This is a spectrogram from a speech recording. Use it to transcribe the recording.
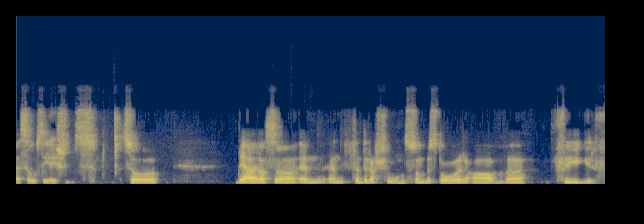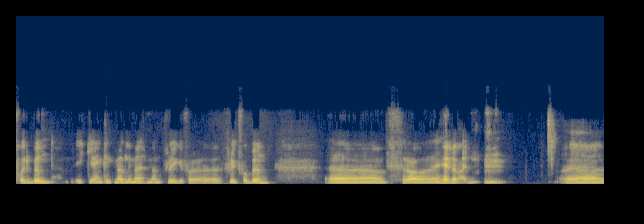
Associations. Så det er altså en, en federasjon som består av uh, flygerforbund. Ikke enkeltmedlemmer, men flygerforbund fra hele verden. Uh,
